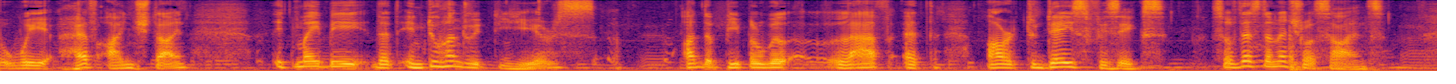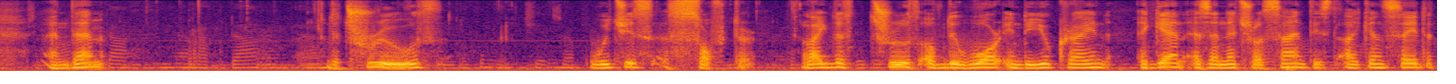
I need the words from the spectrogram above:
we have Einstein. It may be that in 200 years, other people will laugh at our today's physics. So that's the natural science. And then the truth, which is softer, like the truth of the war in the Ukraine. Again, as a natural scientist, I can say that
